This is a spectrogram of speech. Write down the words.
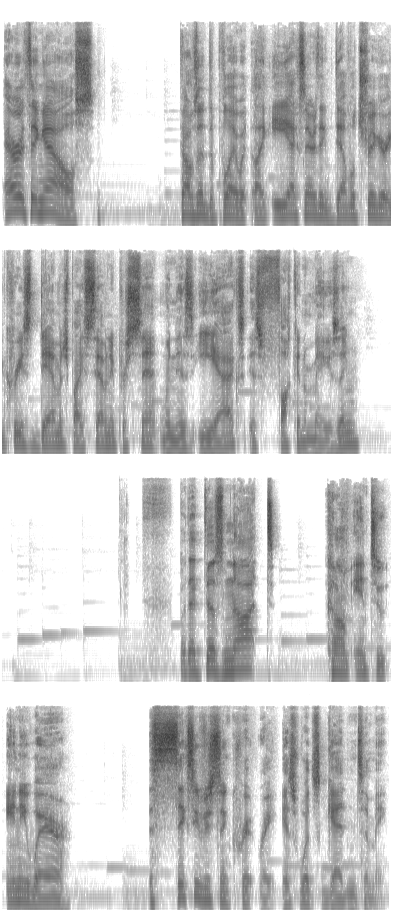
Everything else comes into play with like EX and everything. Devil Trigger increased damage by 70% when his EX is fucking amazing. But that does not come into anywhere. The 60% crit rate is what's getting to me.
